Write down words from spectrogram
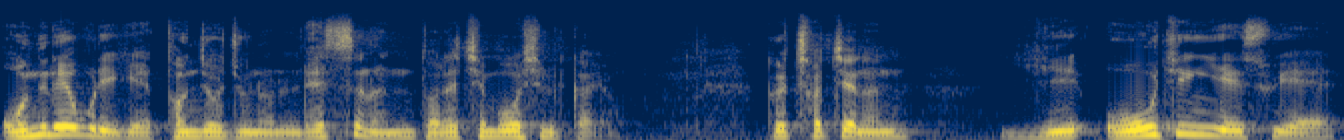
오늘의 우리에게 던져주는 레슨은 도대체 무엇일까요? 그 첫째는 예, 오직 예수의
